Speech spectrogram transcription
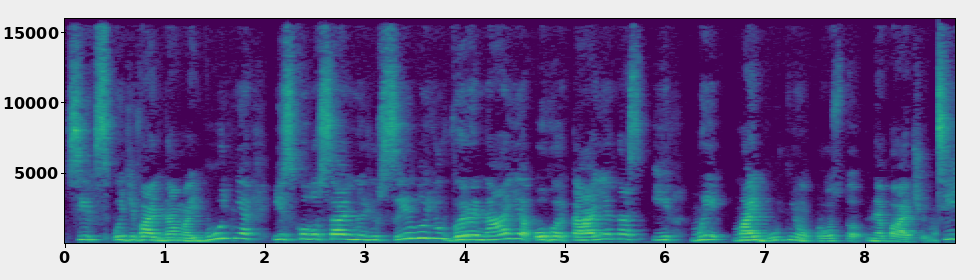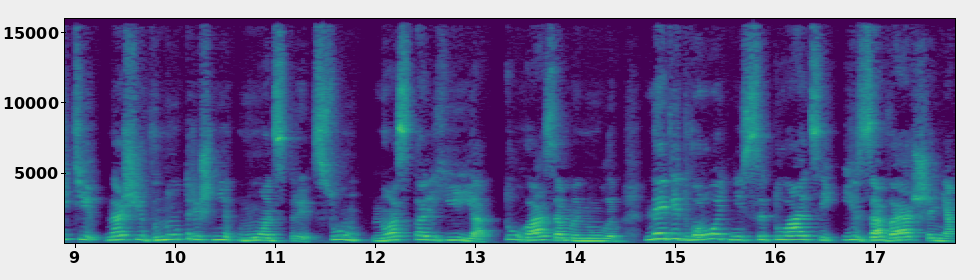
всіх сподівань на майбутнє із колосальною силою виринає, огортає нас і ми майбутнього просто не бачимо. Всі ті наші внутрішні монстри, сум, ностальгія, туга за минулим, невідворотність ситуацій і завершення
